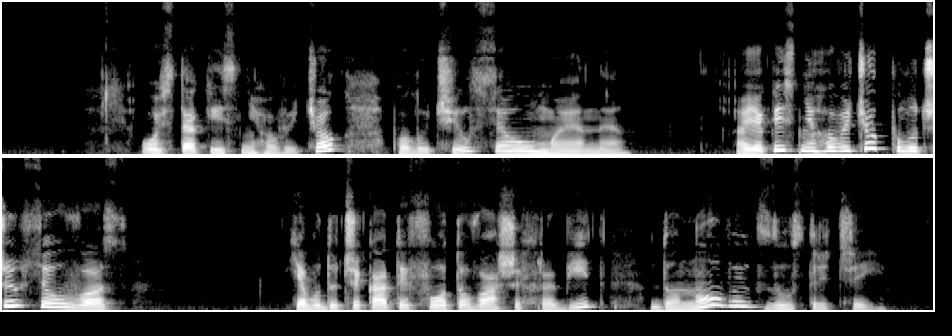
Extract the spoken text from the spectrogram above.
Ось такий сніговичок получився у мене. А який сніговичок получився у вас? Я буду чекати фото ваших робіт. До нових зустрічей!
